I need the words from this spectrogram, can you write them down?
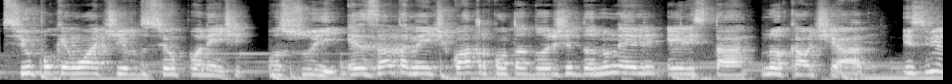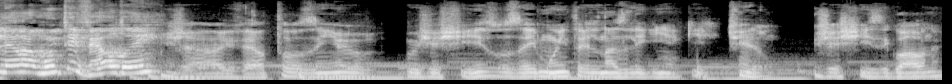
Se o Pokémon ativo do seu oponente possui exatamente quatro contadores de dano nele, ele está nocauteado. Isso me lembra muito Iveldo, hein? Já Iveltozinho, o GX, usei muito ele nas liguinhas aqui. Tinha GX igual, né?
